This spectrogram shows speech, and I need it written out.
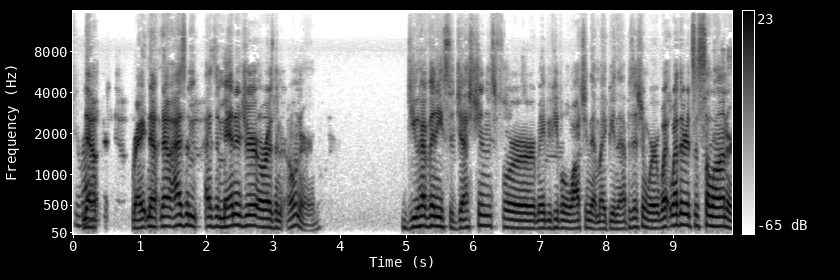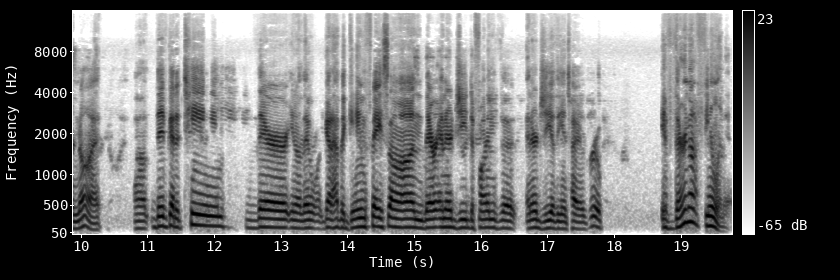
You're right. Now, right now, now as a as a manager or as an owner, do you have any suggestions for maybe people watching that might be in that position where whether it's a salon or not, um, they've got a team. They're you know they got to have the game face on. Their energy defines the energy of the entire group. If they're not feeling it,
